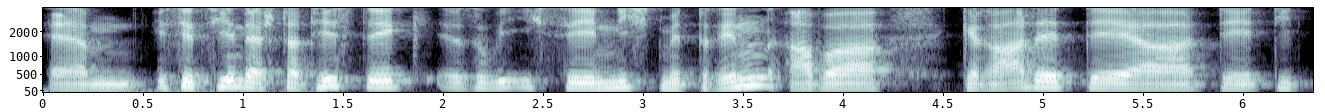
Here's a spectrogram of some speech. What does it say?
Ähm, ist jetzt hier in der Statistik, äh, so wie ich sehe, nicht mit drin, aber gerade der, der die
